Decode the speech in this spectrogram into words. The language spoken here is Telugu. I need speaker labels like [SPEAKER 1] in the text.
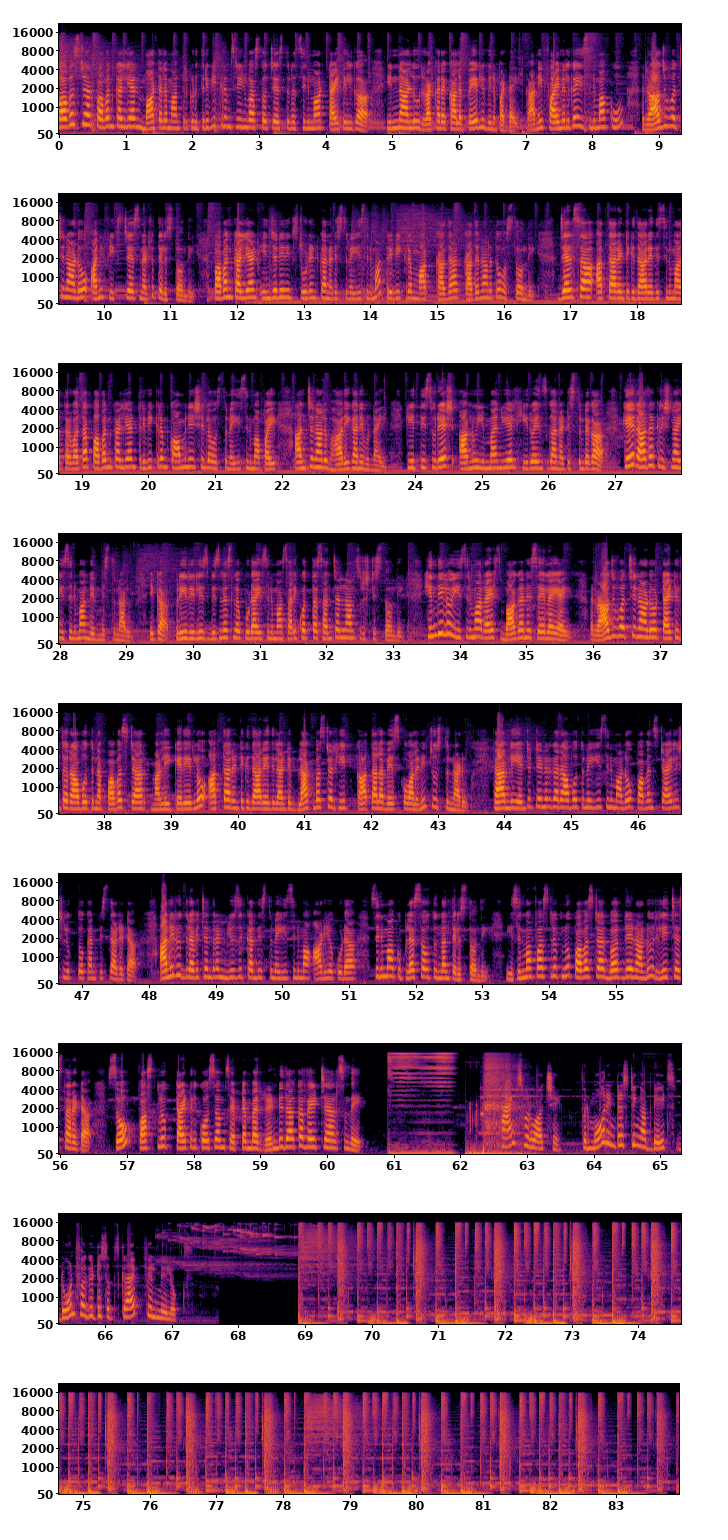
[SPEAKER 1] పవర్ స్టార్ పవన్ కళ్యాణ్ మాటల మాంత్రికుడు త్రివిక్రమ్ శ్రీనివాస్తో చేస్తున్న సినిమా టైటిల్గా ఇన్నాళ్ళు రకరకాల పేర్లు వినపడ్డాయి. కానీ ఫైనల్గా ఈ సినిమాకు రాజు వచ్చినాడో అని ఫిక్స్ చేసినట్లు తెలుస్తోంది. పవన్ కళ్యాణ్ ఇంజనీరింగ్ స్టూడెంట్గా నటిస్తున్న ఈ సినిమా త్రివిక్రమ్ మార్క్ కథ కథనాలతో వస్తోంది. జల్సా అత్తారింటికి దారేది సినిమాల తర్వాత పవన్ కళ్యాణ్ త్రివిక్రమ్ కాంబినేషన్లో వస్తున్న ఈ సినిమాపై అంచనాలు భారీగానే ఉన్నాయి. కీర్తి సురేష్ అను ఇమ్మాన్యుయల్ హీరోయిన్స్గా నటిస్తుండగా కె రాధాకృష్ణ ఈ సినిమా నిర్మిస్తున్నారు. ఇక ప్రీ రిలీజ్ బిజినెస్లో కూడా ఈ సినిమా సరికొత్త సంచలనాలు సృష్టిస్తోంది. హిందీలో ఈ సినిమా రైట్స్ బాగానే సేల్ అయ్యాయి. రాజు వచ్చినాడో టైటిల్తో రాబోతున్న పవర్ స్టార్ మళ్ళీ కెరీర్లో అత్తారింటికి దారేది లాంటి బ్లాక్ బస్టర్ హిట్ ఖాతాలో వేసుకోవాలని చూస్తున్నాడు. ఫ్యామిలీ ఎంటర్టైనర్గా రాబోతున్న ఈ సినిమాలో పవన్ స్టైలిష్ లుక్తో కనిపిస్తాడట. అనిరుద్ రవిచంద్రన్ మ్యూజిక్ అందిస్తున్న ఈ సినిమా ఆడియో కూడా సినిమాకు ప్లస్ అవుతుందని తెలుస్తోంది. ఈ సినిమా ఫస్ట్ లుక్ను పవర్ స్టార్ బర్త్డే నాడు రిలీజ్ చేస్తారట. సో ఫస్ట్ లుక్ టైటిల్ కోసం సెప్టెంబర్ రెండు దాకా వెయిట్ చేయాల్సిందే
[SPEAKER 2] Thanks for watching. For more interesting updates, don't forget to subscribe Filmy Looks.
